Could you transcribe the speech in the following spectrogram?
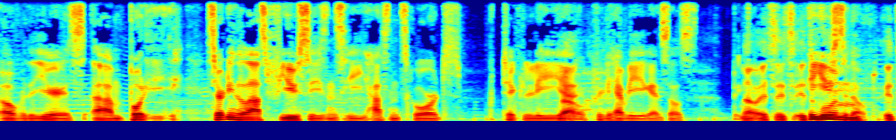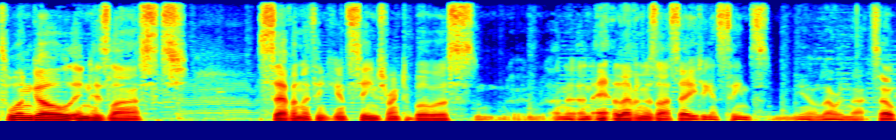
over the years, um, but he, certainly in the last few seasons, he hasn't scored particularly uh, No. particularly heavily against those. No, teams. it's it's it's he one it's one goal in his last seven, I think, against teams ranked above us, and, and eleven in his last eight against teams you know lower than that. So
